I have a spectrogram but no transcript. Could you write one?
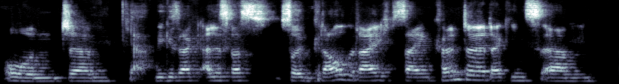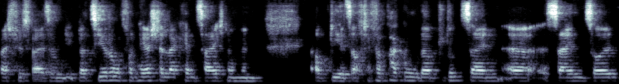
Und ähm, ja, wie gesagt, alles, was so im Graubereich sein könnte, da ging es ähm, beispielsweise um die Platzierung von Herstellerkennzeichnungen, ob die jetzt auf der Verpackung oder Produkt sein, äh, sein sollen.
